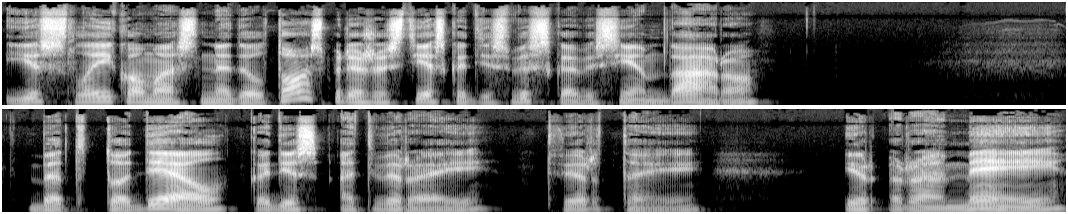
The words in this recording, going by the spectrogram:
jis laikomas ne dėl tos priežasties, kad jis viską visiems daro, bet todėl, kad jis atvirai, tvirtai ir ramiai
